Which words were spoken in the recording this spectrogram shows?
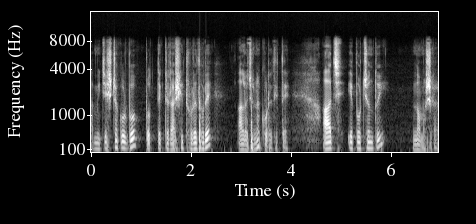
আমি চেষ্টা করব প্রত্যেকটা রাশি ধরে ধরে আলোচনা করে দিতে। আজ এ পর্যন্তই, নমস্কার।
